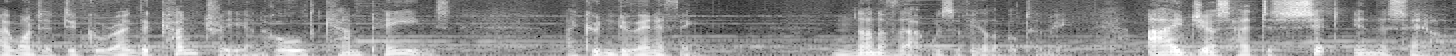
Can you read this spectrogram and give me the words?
I wanted to go around the country and hold campaigns. I couldn't do anything. None of that was available to me. I just had to sit in the cell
